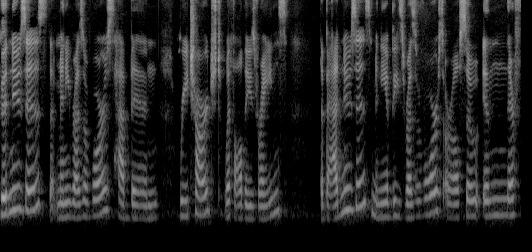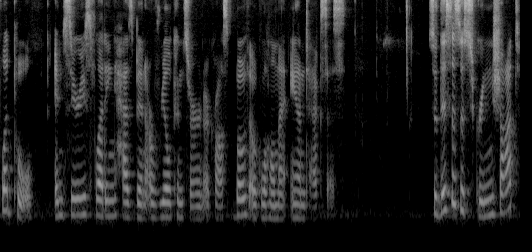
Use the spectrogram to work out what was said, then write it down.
Good news is that many reservoirs have been recharged with all these rains, the bad news is many of these reservoirs are also in their flood pool, and serious flooding has been a real concern across both Oklahoma and Texas. So this is a screenshot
